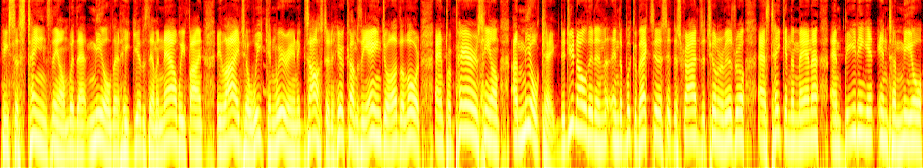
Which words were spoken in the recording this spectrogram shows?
he sustains them with that meal that he gives them. And now we find Elijah weak and weary weary and exhausted. And here comes the angel of the Lord and prepares him a meal cake. Did you know that in in the book of Exodus it describes the children of Israel as taking the manna and beating it into meal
